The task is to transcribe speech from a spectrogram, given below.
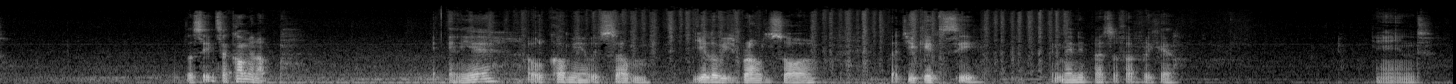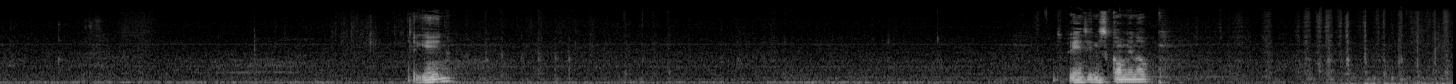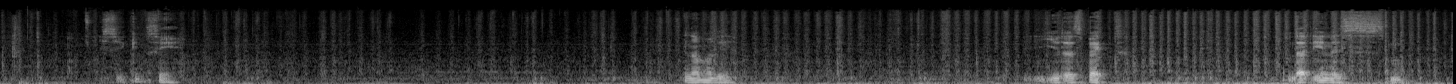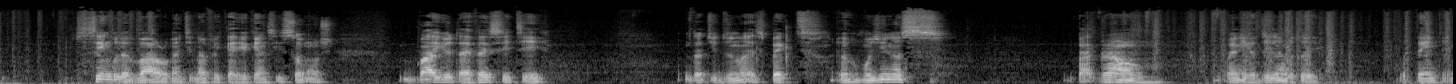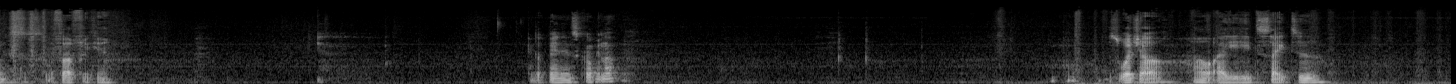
the scenes are coming up. And here I will come here with some yellowish brown soil that you can see in many parts of Africa. And again the painting is coming up as you can see normally you'd expect that in a single environment in Africa you can see so much biodiversity that you do not expect a homogeneous background when you're dealing with the, the paintings of Africa. The paintings coming up. Just watch out how I decide to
